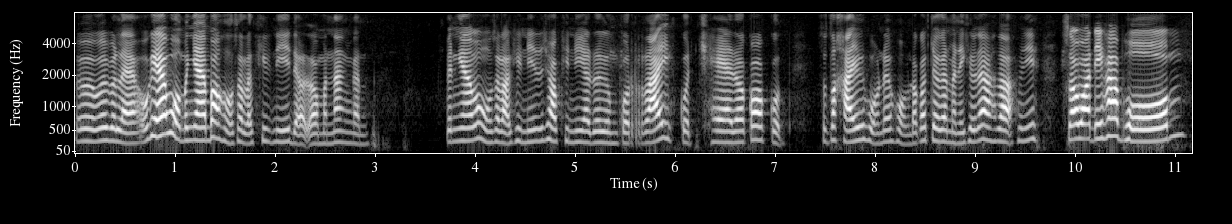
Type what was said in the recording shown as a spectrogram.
เออไม่เป็นไร โอเคครับผมเป็นไงบ้างของสำหรับคลิปนี้ เดี๋ยวเรามานั่งกัน เป็นไงบ้างของสำหรับคลิปนี้ ถ้าชอบคลิปนี้อย่าลืมกดไลค์ กดแชร์ แล้วก็กด subscribe ให้ผมด้วยผม แล้วก็เจอกันใหม่ในคลิปหน้าสำหรับคลิปนี้ สวัสดีครับผม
